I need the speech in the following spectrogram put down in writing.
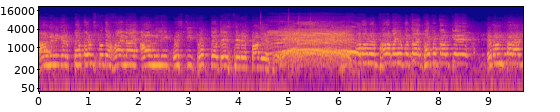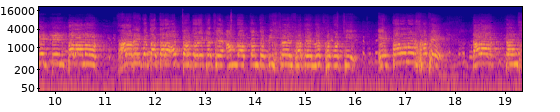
আওয়ামী লীগের পতন শুধু হয় নাই, আওয়ামী লীগ গোষ্ঠী সত্য দেশ ছেড়ে পালিয়েছে। পালানোর ধারাবাহিকতায় গতকালকে এবং তার আগের দিন পালানোর ধারাবাহিকতা তারা অব্যাহত রেখেছে, আমরা অত্যন্ত বিস্ময়ের সাথে লক্ষ্য করছি। এই পালানোর সাথে তারা অংশ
